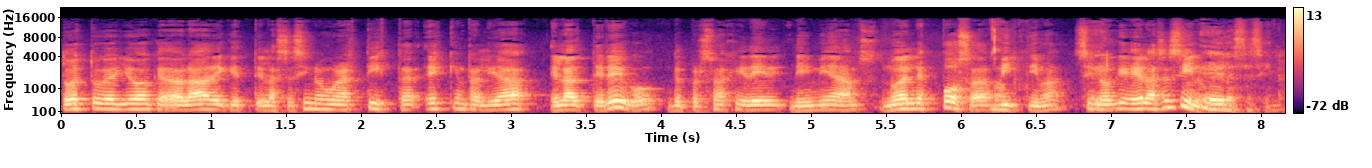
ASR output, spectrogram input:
todo esto que yo que hablaba de que el asesino es un artista es que en realidad el alter ego del personaje de, Amy Adams no es la esposa víctima, sino que es el asesino. El asesino.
